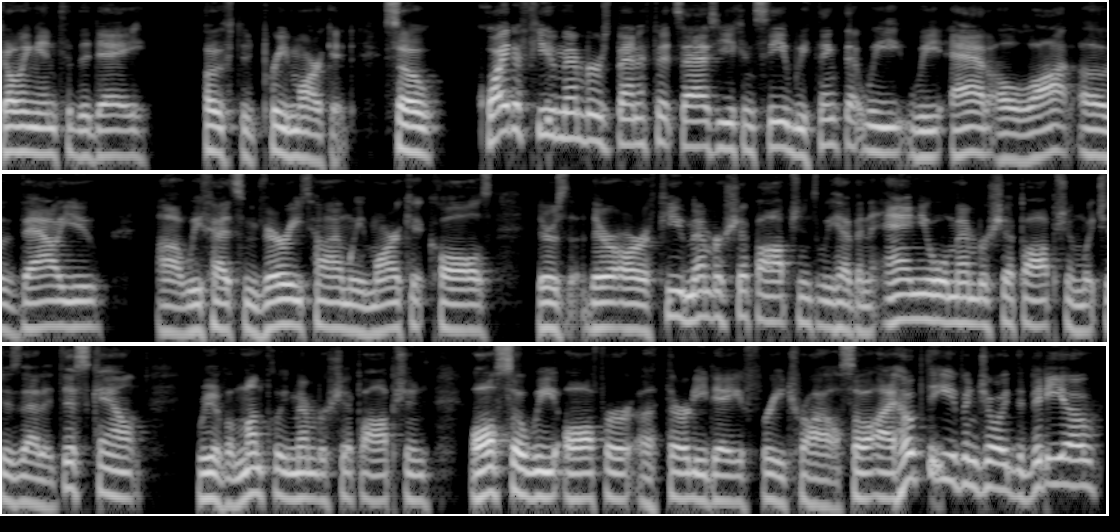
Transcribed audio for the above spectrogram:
going into the day posted pre-market. So quite a few members benefits as you can see. We think that we we add a lot of value. Uh, we've had some very timely market calls. There's there are a few membership options. We have an annual membership option, which is at a discount. We have a monthly membership option. Also, we offer a 30-day free trial. So I hope that you've enjoyed the video.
